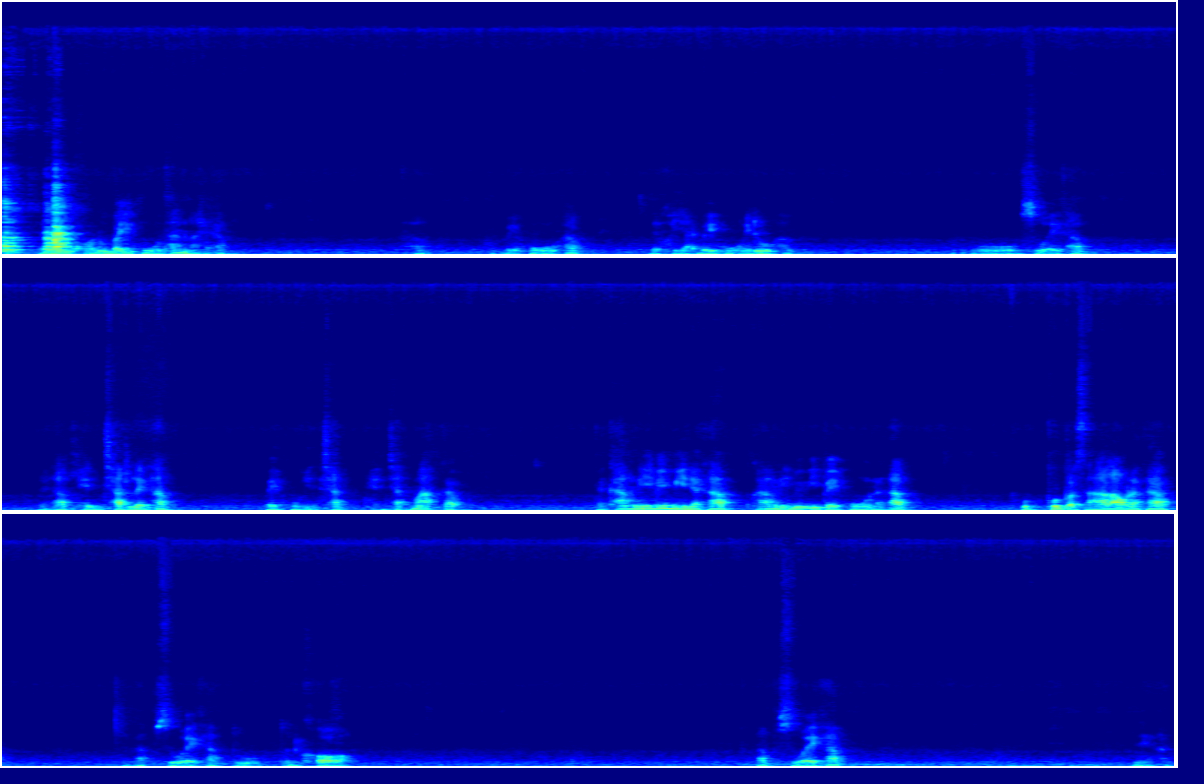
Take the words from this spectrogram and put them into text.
เดี๋ยวขอดูใบหูท่านหน่อยครับครับใบหูครับ เดี๋ยวขยายใบหูให้ดูครับโอ้สวยครับนะครับ เห็นชัดเลยครับใบหูเห็นชัดเห็นชัดมากครับ แต่ข้างนี้ไม่มีนะครับ ข้างนี้ไม่มีใบหูนะครับพูดภาษาเรานะครับนะครับสวยครับดูต้นคอ ครับสวยครับ นี่ครับ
